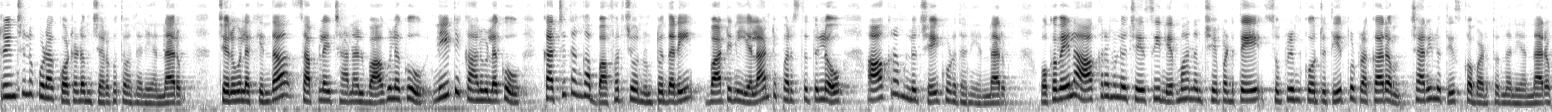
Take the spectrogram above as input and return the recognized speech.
ట్రించులు కూడా కొట్టడం జరుగుతోందని అన్నారు. చెరువుల కింద సప్లై ఛానల్ బాగులకు నీటి కాలువలకు ఖచ్చితంగా బఫర్ జోన్ ఉంటుందని వాటిని ఎలాంటి పరిస్థితుల్లో ఆక్రమణలు చేయకూడదని అన్నారు. ఒకవేళ ఆక్రమణలు చేసి నిర్మాణం చేపడితే సుప్రీంకోర్టు తీర్పు ప్రకారం చర్యలు తీసుకోబడుతుందని అన్నారు.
